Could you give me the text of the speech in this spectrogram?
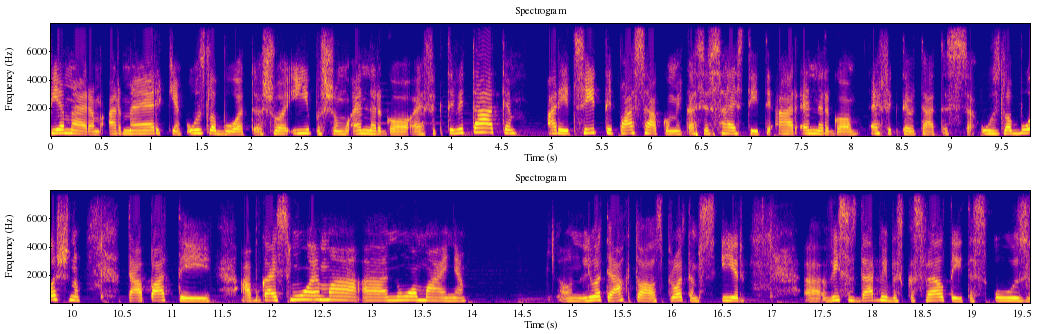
piemēram, ar mērķi uzlabot šo īpašumu energoefektivitāti, arī citi pasākumi, kas ir saistīti ar energoefektivitātes uzlabošanu, tāpat apgaismojumā nomaiņa. Un ļoti aktuāls, protams, ir uh, visas darbības, kas veltītas uz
